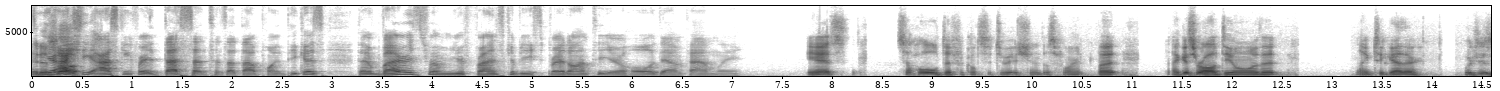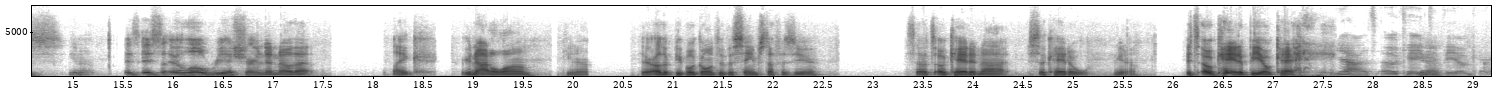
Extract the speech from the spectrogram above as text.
you're so- actually asking for a death sentence at that point because the virus from your friends could be spread onto your whole damn family. Yeah, it's it's a whole difficult situation at this point, but I guess we're all dealing with it like together, which is you know it's it's a little reassuring to know that like you're not alone. You know, there are other people going through the same stuff as you, so it's okay to not. It's okay to you know, it's okay to be okay. Yeah, it's okay to be okay.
